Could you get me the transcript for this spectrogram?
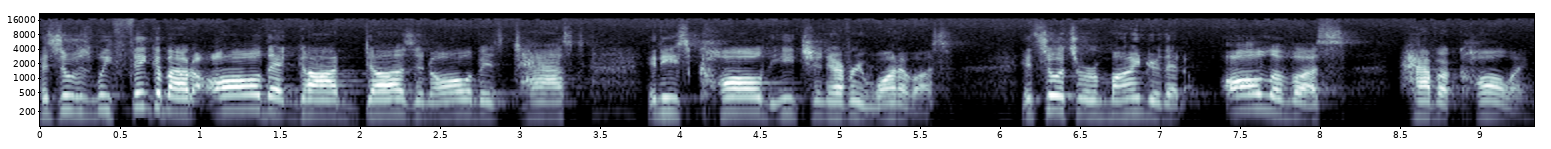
And so, as we think about all that God does and all of his tasks, and he's called each and every one of us. And so, it's a reminder that all of us have a calling.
